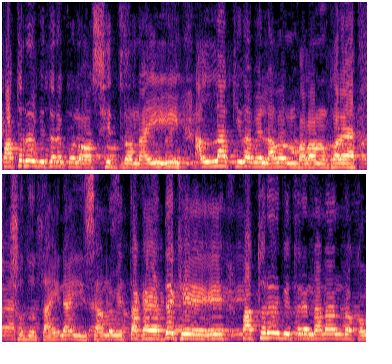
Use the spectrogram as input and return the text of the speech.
পাথরের ভিতরে কোনো ছিদ্র নাই। আল্লাহ কীভাবে লালন পালন করে? শুধু তাই দেখে পাথরের ভিতরে নানান রকম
